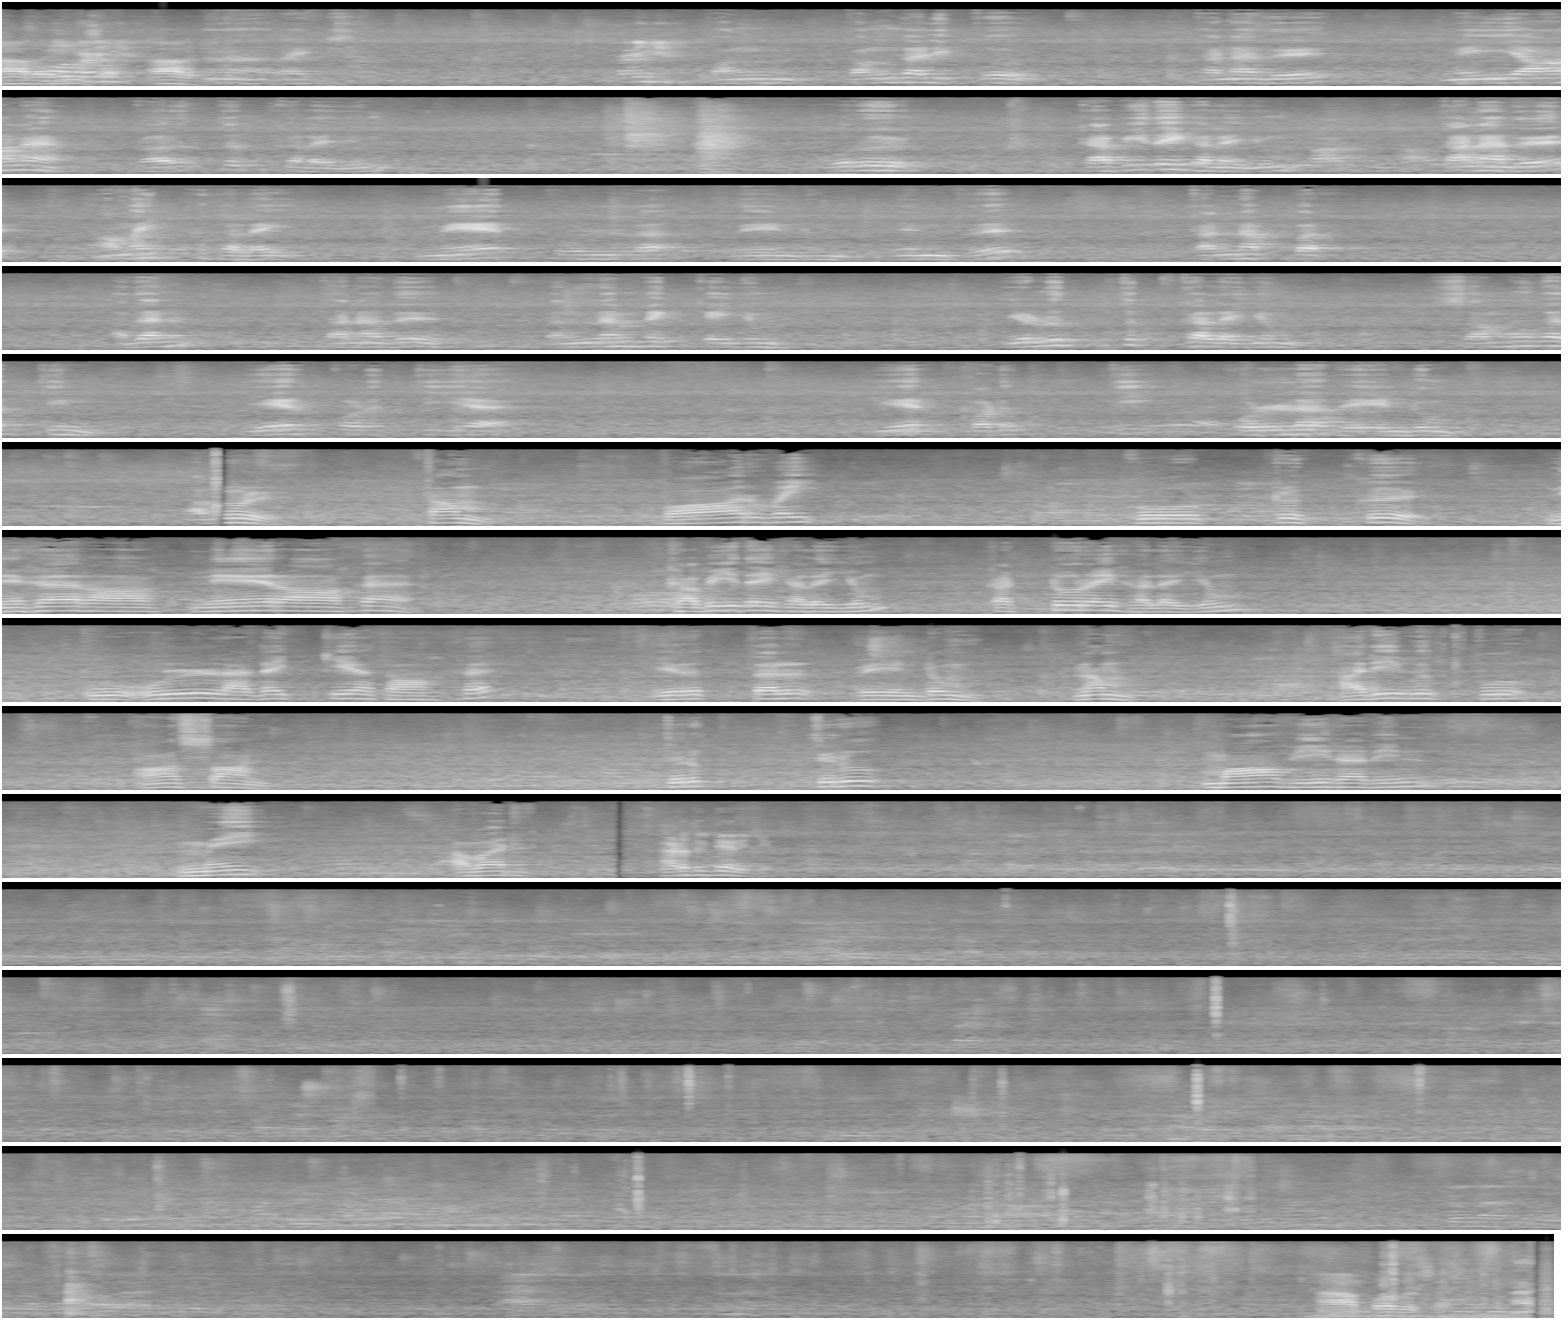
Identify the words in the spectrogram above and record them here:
ஆ ready sir already right படிங்க. பங் பங்களிப்பு. தனது மெய்யான கருத்துக்களையும் ஒரு கவிதைகளையும் தனது அமைப்புகளை மேற்கொள்ள வேண்டும் என்று கண்ணப்பர் அதன் தனது தன்னம்பிக்கையும் எழுத்துக்களையும் சமூகத்தின் ஏற்படுத்திய ஏற்படுத்தி கொள்ள வேண்டும். அவருள் தம் பார்வை கோற்றுக்கு நிகரா நேராக கவிதைகளையும் கட்டுரைகளையும் உ- உள்ளடக்கியதாக இருத்தல் வேண்டும். நம் அறிவிப்பு ஆசான். திரு திரு மாவீரரின் மெய் அவர் அடுத்துக்கிட்டே இருக்கேன். ஆ போதும்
